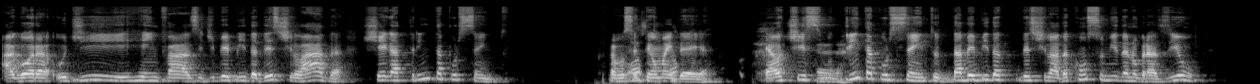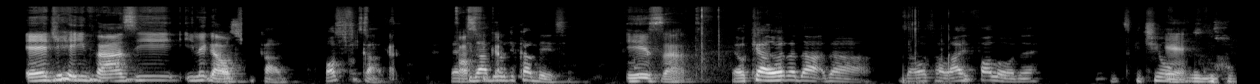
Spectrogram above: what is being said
Agora, o de reinvase de bebida destilada chega a 30%. Para você Nossa, ter uma então... ideia. É altíssimo. É. 30% da bebida destilada consumida no Brasil é de reinvase ilegal. Falsificado. Falsificado. Falsificado. É que dá dor de cabeça. Exato. É o que a Ana da, da, da outra live falou, né? Diz que tinha é. um,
